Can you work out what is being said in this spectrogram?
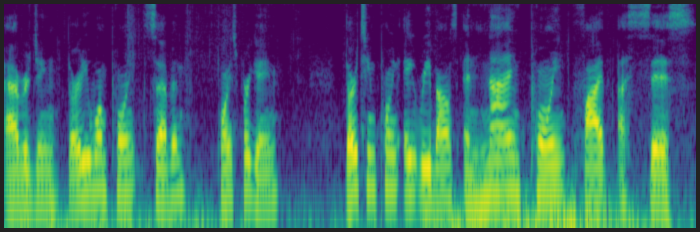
averaging 31.7 points per game, 13.8 rebounds, and 9.5 assists.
